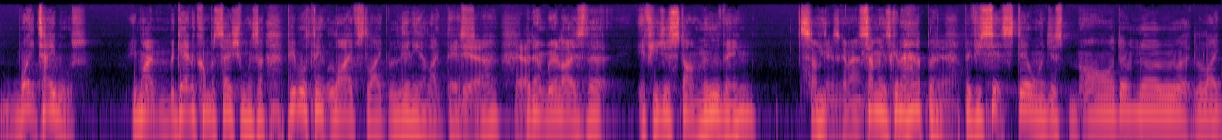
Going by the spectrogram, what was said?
wait tables. You might get in a conversation with some people. Think life's like linear, like this. You know, yeah. they don't realize that if you just start moving, Something's gonna happen. Something's going to happen. Yeah. But if you sit still and just, oh, I don't know, like,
